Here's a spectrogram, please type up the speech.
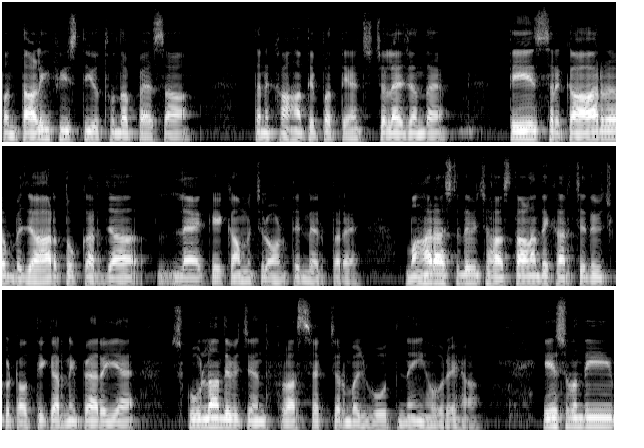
45% ਉੱਥੋਂ ਦਾ ਪੈਸਾ ਤਨਖਾਹਾਂ ਅਤੇ ਭੱਤਿਆਂ 'ਚ ਚਲਾ ਜਾਂਦਾ ਹੈ ਤੇ ਸਰਕਾਰ ਬਾਜ਼ਾਰ ਤੋਂ ਕਰਜ਼ਾ ਲੈ ਕੇ ਕੰਮ ਚਲਾਉਣ ਤੇ ਨਿਰਭਰ ਹੈ। ਮਹਾਰਾਸ਼ਟਰ ਦੇ ਵਿੱਚ ਹਸਪਤਾਲਾਂ ਦੇ ਖਰਚੇ ਦੇ ਵਿੱਚ ਕਟੌਤੀ ਕਰਨੀ ਪੈ ਰਹੀ ਹੈ। ਸਕੂਲਾਂ ਦੇ ਵਿੱਚ ਇਨਫਰਾਸਟ੍ਰਕਚਰ ਮਜ਼ਬੂਤ ਨਹੀਂ ਹੋ ਰਿਹਾ। ਇਸ ਸੰਬੰਧੀ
